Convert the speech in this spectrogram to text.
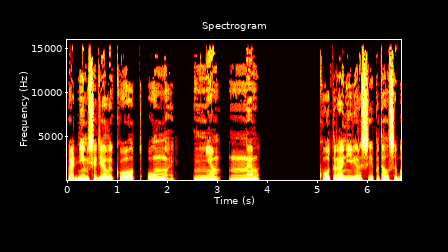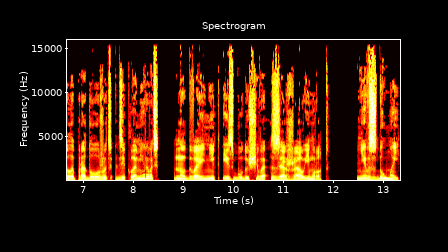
Под ним сидел и кот ум... немным. Кот ранней версии пытался было продолжить декламировать, но двойник из будущего зажал ему рот. «Не вздумай!»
